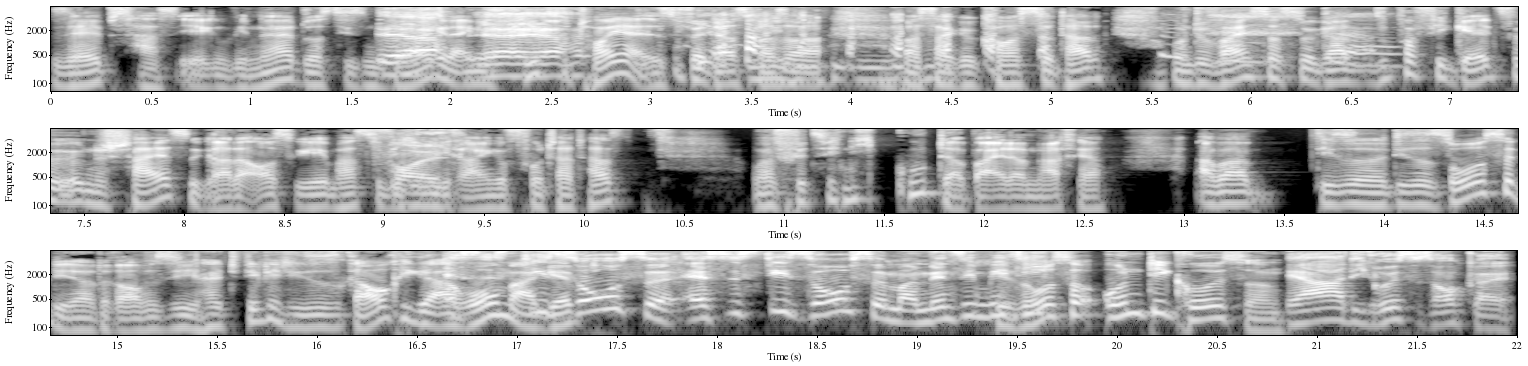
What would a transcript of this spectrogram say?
Selbsthass irgendwie, ne? Du hast diesen Ja, Burger, der eigentlich ja, viel ja. zu teuer ist für das, was er, was er gekostet hat. Und du weißt, dass du gerade super viel Geld für irgendeine Scheiße gerade ausgegeben hast, du dich irgendwie reingefuttert hast. Und man fühlt sich nicht gut dabei dann nachher. Aber diese, diese Soße, die da drauf ist, die halt wirklich dieses rauchige Aroma es ist die gibt. Soße. Es ist die Soße, Mann. Wenn sie mir Die Soße und die Größe. Ja, die Größe ist auch geil.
